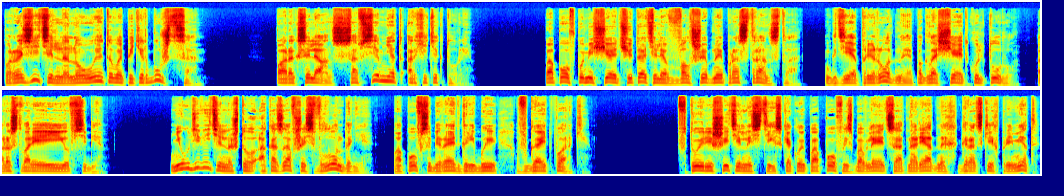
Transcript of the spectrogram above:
Поразительно, но у этого петербуржца excellence совсем нет архитектуры. Попов помещает читателя в волшебное пространство, где природное поглощает культуру, растворяя ее в себе. Неудивительно, что, оказавшись в Лондоне, Попов собирает грибы в гайд-парке. В той решительности, с какой Попов избавляется от нарядных городских примет,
